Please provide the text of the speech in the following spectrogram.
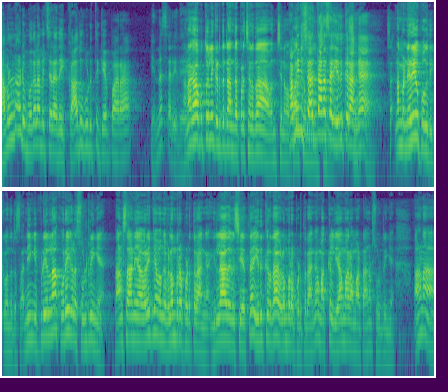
தமிழ்நாடு முதலமைச்சர் அதை காது கொடுத்து கேட்பாரா? என்ன சார் இது? அனகாபுத்தூர்லையும் கிட்டத்தட்ட அந்த பிரச்சனை தான் வந்துச்சு. நம்ம கம்யூனிஸ்ட் அதுதானே முடிஞ்சுச்சு. சார் எதுக்குறாங்க? நம்ம நிறைவு பகுதிக்கு வந்துட்டோம் சார். நீங்கள் இப்படியெல்லாம் குறைகளை சொல்கிறீங்க தான்சானியா வரைக்கும் அவங்க விளம்பரப்படுத்துகிறாங்க இல்லாத விஷயத்த இருக்கிறதா விளம்பரப்படுத்துகிறாங்க மக்கள் ஏமாற மாட்டாங்கன்னு சொல்கிறீங்க ஆனால்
